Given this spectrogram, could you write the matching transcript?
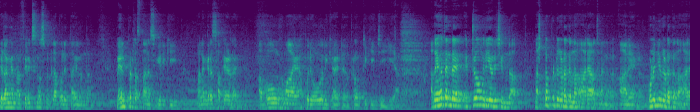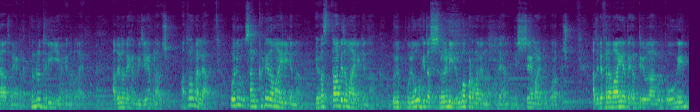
കിടങ്ങന്മാർ ഫിലിക്സിനോസ് മെത്രാപ്പൊലിത്തായിൽ നിന്ന് മേൽപ്പെട്ട സ്ഥാനം സ്വീകരിക്കുകയും മലങ്കര സഭയുടെ അഭോമുഖമായ പുരോഗതിക്കായിട്ട് പ്രവർത്തിക്കുകയും ചെയ്യുകയാണ്. അദ്ദേഹത്തിന്റെ ഏറ്റവും വലിയൊരു ചിന്ത നഷ്ടപ്പെട്ടു കിടക്കുന്ന ആരാധനകൾ ആലയങ്ങൾ പൊളിഞ്ഞു കിടക്കുന്ന ആരാധനകളെ പുനരുദ്ധരിക്കുക എന്നുള്ളതായിരുന്നു. അതിൽ അദ്ദേഹം വിജയം പ്രാപിച്ചു. മാത്രവുമല്ല ഒരു സംഘടിതമായിരിക്കുന്ന വ്യവസ്ഥാപിതമായിരിക്കുന്ന ഒരു പുരോഹിത ശ്രേണി രൂപപ്പെടണമെന്ന് അദ്ദേഹം നിശ്ചയമായിട്ട് ഉറപ്പിച്ചു. അതിന്റെ ഫലമായി അദ്ദേഹം തിരുവിതാംകൂർ പോവുകയും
